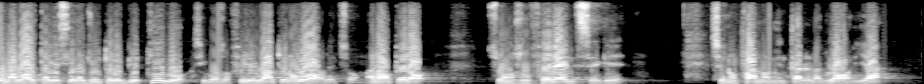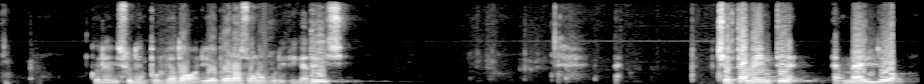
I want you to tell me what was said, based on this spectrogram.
una volta che si è raggiunto l'obiettivo si può soffrire quanto uno vuole, insomma, no, però sono sofferenze che se non fanno aumentare la gloria, quelle vissute in purgatorio, però sono purificatrici. Certamente è meglio,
